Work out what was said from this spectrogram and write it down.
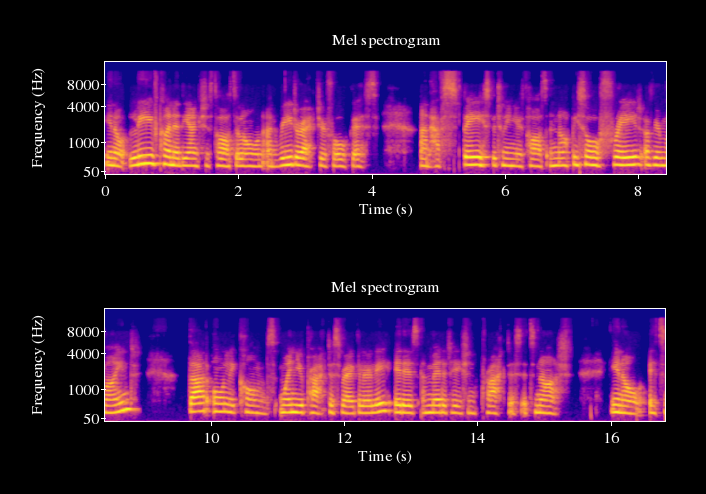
you know, leave kind of the anxious thoughts alone and redirect your focus and have space between your thoughts and not be so afraid of your mind, that only comes when you practice regularly. It is a meditation practice. It's not you know it's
